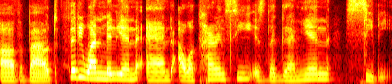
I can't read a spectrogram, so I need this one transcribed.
of about 31 million, and our currency is the Ghanaian cedi.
